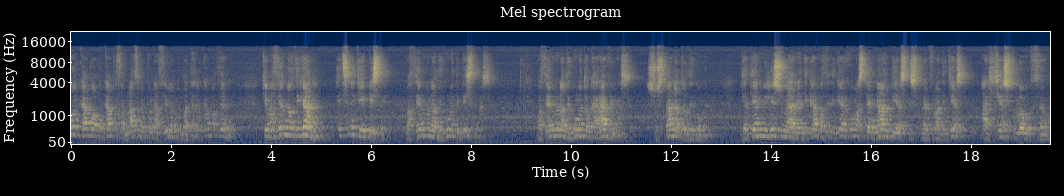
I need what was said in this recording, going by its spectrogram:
όλοι κάπου από κάπου θα μάθουν από ένα φίλο, από τον πατέρα, κάπου μαθαίνουν. Και μαθαίνουν να οδηγάνε. Έτσι είναι και η πίστη. Μαθαίνουμε να οδηγούμε την πίστη μας. Μαθαίνουμε να οδηγούμε το καράβι μας. Σωστά να το οδηγούμε. Γιατί αν μιλήσουμε αρνητικά, παθητικά, ερχόμαστε ενάντια στις πνευματικές αρχές του Λόγου του Θεού.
